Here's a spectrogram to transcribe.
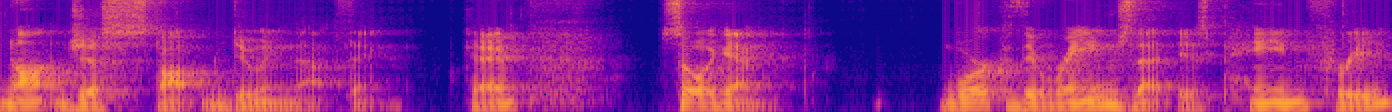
Not just stop doing that thing. Okay. So again, work the range that is pain free.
